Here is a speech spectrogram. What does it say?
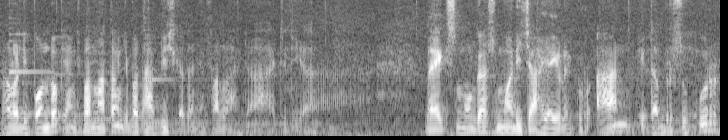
Kalau di pondok yang cepat matang, cepat habis katanya falah. Nah, itu dia. Baik, semoga semua dicahayai oleh Quran. Kita bersyukur,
